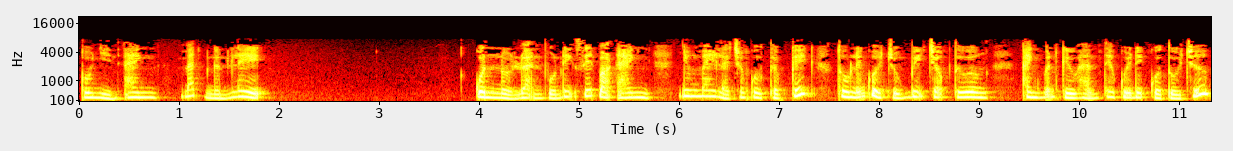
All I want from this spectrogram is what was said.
Cô nhìn anh, mắt ngấn lệ. Quân nổi loạn vốn định giết bọn anh, nhưng may là trong cuộc tập kích, thủ lĩnh của chúng bị trọng thương. Anh vẫn cứu hắn theo quy định của tổ chức,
